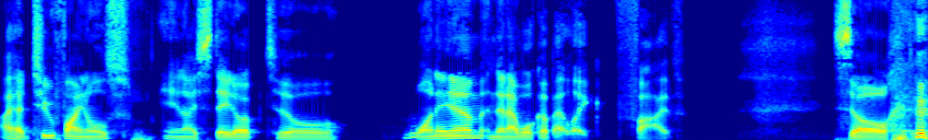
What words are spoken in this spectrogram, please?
I had two finals, and I stayed up till one a.m. and then I woke up at like five. So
